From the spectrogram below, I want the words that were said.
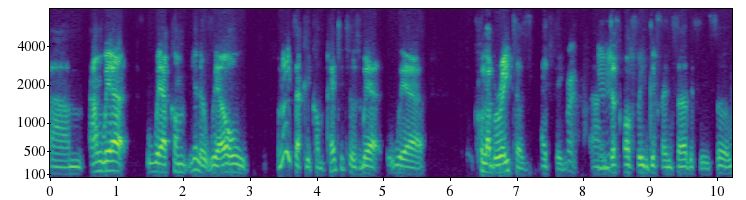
um, and we're we're com- you know we're all not exactly competitors. We're we're collaborators, I think, right. and mm-hmm. just offering different services. So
